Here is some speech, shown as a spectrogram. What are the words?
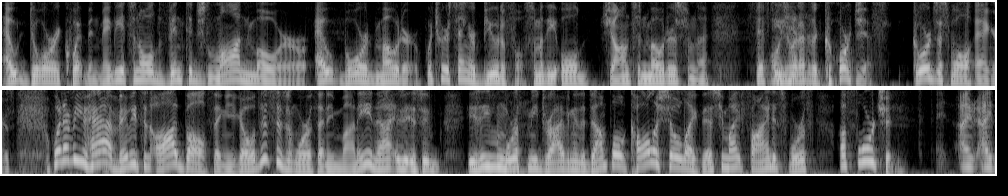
outdoor equipment, maybe it's an old vintage lawnmower or outboard motor, which we are saying are beautiful. Some of the old Johnson motors from the 50s Oh, yeah. or whatever, they're gorgeous. Gorgeous wall hangers. Whatever you have, maybe it's an oddball thing. You go, well, this isn't worth any money. Not, is, it, is it even worth me driving to the dump? Well, call a show like this. You might find it's worth a fortune. I, I,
